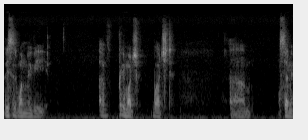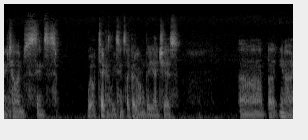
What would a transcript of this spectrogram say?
this is one movie I've pretty much watched um, so many times since, well, technically since I got on VHS. Uh, but you know,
